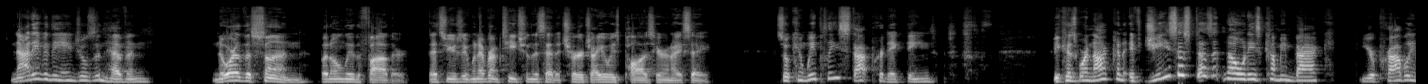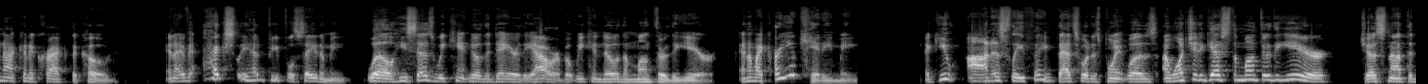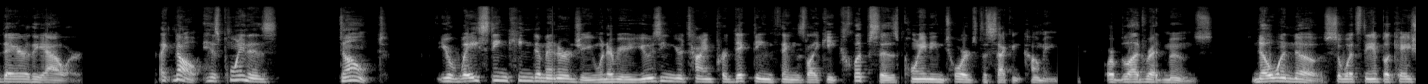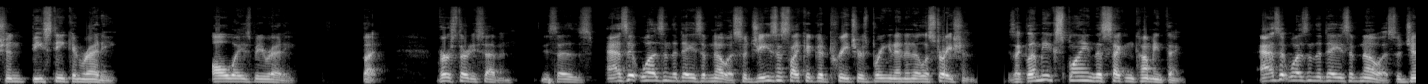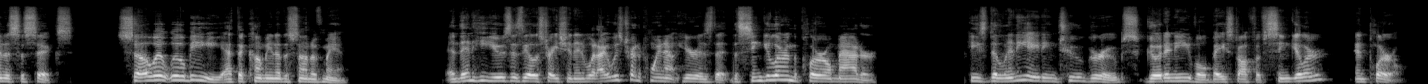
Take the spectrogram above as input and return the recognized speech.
not even the angels in heaven, nor the Son, but only the Father. That's usually whenever I'm teaching this at a church, I always pause here and I say, So can we please stop predicting? because we're not going to, if Jesus doesn't know when he's coming back, you're probably not going to crack the code. And I've actually had people say to me, well, he says we can't know the day or the hour, but we can know the month or the year. And I'm like, are you kidding me? Like, you honestly think that's what his point was? I want you to guess the month or the year, just not the day or the hour. Like, no, his point is don't. You're wasting kingdom energy whenever you're using your time predicting things like eclipses pointing towards the second coming or blood red moons. No one knows. So what's the implication? Be stinking ready. Always be ready. But verse 37, he says, as it was in the days of Noah. So Jesus, like a good preacher, is bringing in an illustration. He's like, let me explain this second coming thing. As it was in the days of Noah. So Genesis 6. So it will be at the coming of the Son of Man. And then he uses the illustration. And what I always try to point out here is that the singular and the plural matter. He's delineating two groups, good and evil, based off of singular and plural.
